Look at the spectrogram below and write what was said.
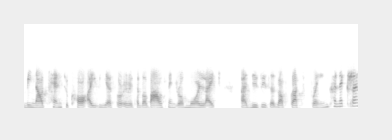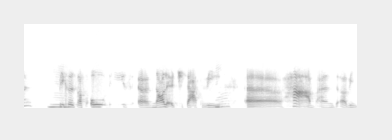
we now tend to call IBS or irritable bowel syndrome more like uh, diseases of gut brain connection mm. because of all these uh, knowledge that we mm. uh, have and uh, we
